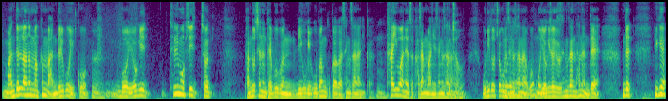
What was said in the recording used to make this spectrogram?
만들라는 만큼 만들고 있고 음. 뭐 여기 틀림없이 저 반도체는 대부분 미국의 우방 국가가 생산하니까 음. 타이완에서 가장 많이 생산하고 그쵸. 우리도 조금 음. 생산하고 뭐 음. 여기저기서 생산하는데 근데 이게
